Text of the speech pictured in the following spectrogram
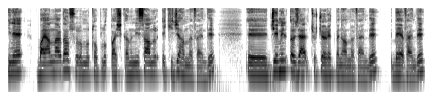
Yine bayanlardan sorumlu topluluk başkanı Nisanur Ekici hanımefendi. Ee, Cemil Özel Türkçe öğretmeni hanımefendi, beyefendi.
